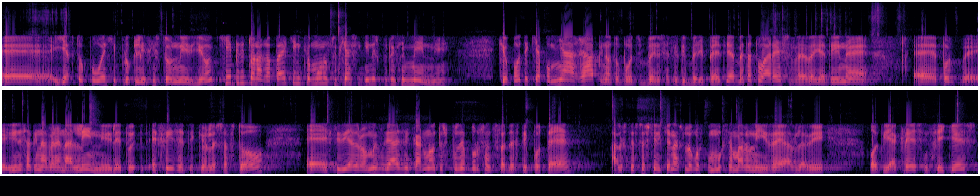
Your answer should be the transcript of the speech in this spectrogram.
ε, για αυτό που έχει προκληθεί στον ίδιο και επειδή τον αγαπάει και είναι και ο μόνος του πια συγγενής που του έχει μείνει. Και οπότε και από μια αγάπη, να το πω έτσι, μπαίνει σε αυτή την περιπέτεια. Μετά του αρέσει βέβαια, γιατί είναι, ε, πώς, ε, είναι σαν την αδρεναλίνη, δηλαδή του εθίζεται κιόλας αυτό. Ε, στη διαδρομή βγάζει ικανότητες που δεν μπορούσε να τις φανταστεί ποτέ. Άλλωστε, αυτός είναι και ένας λόγος που μου ήρθε μάλλον η ιδέα, δηλαδή ότι οι ακραίες συνθήκες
